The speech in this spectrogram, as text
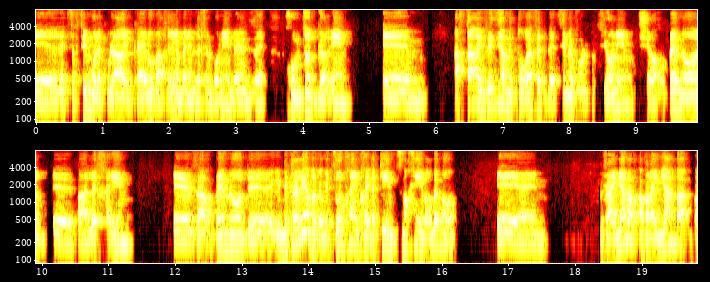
אה, רצפים מולקולריים כאלו ואחרים, בין אם זה חלבונים, בין אם זה חומצות גרעין, אה, עשתה רוויזיה מטורפת בעצים אבולוציוניים של הרבה מאוד אה, בעלי חיים, אה, והרבה מאוד, אה, בכללי, אבל גם יצורים חיים, חיידקים, צמחים, הרבה מאוד. והעניין, אבל העניין ב, ב,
